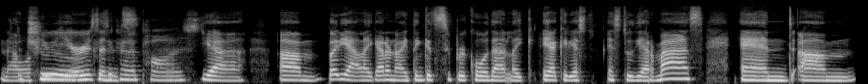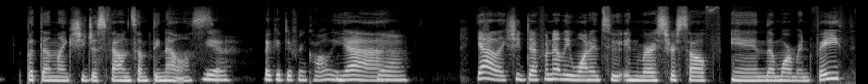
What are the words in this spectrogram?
now a True, few years and it kind of paused. Yeah. Um, but yeah, like I don't know. I think it's super cool that like ella quería estudiar más and um, but then like she just found something else. Yeah like a different calling. Yeah. Yeah. Yeah, like she definitely wanted to immerse herself in the Mormon faith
